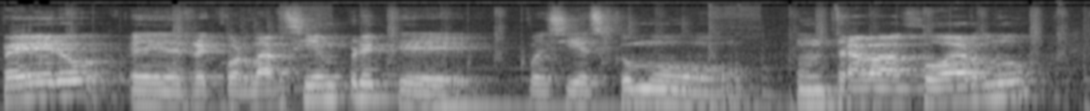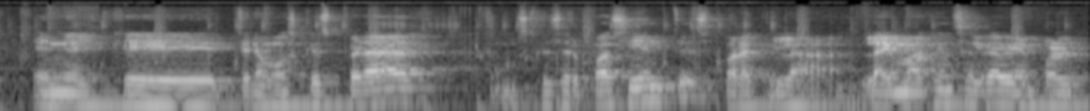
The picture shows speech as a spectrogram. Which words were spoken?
pero eh, recordar siempre que pues sí es como un trabajo arduo en el que tenemos que esperar, tenemos que ser pacientes para que la, la imagen salga bien, para,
